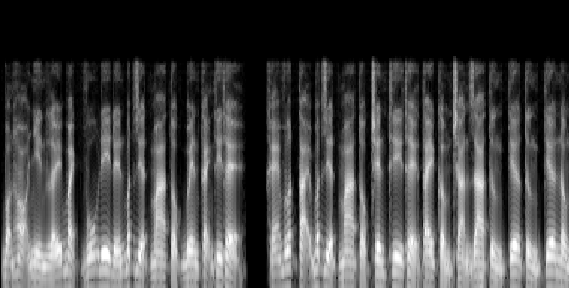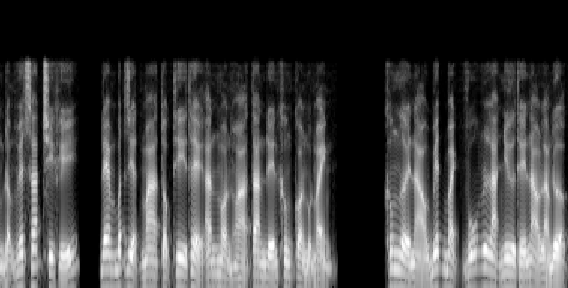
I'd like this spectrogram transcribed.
bọn họ nhìn lấy Bạch Vũ đi đến bất diệt ma tộc bên cạnh thi thể, khẽ vớt tại bất diệt ma tộc trên thi thể tay cầm tràn ra từng tia từng tia nồng đậm huyết sát chi khí, đem bất diệt ma tộc thi thể ăn mòn hòa tan đến không còn một mảnh. Không người nào biết Bạch Vũ là như thế nào làm được,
